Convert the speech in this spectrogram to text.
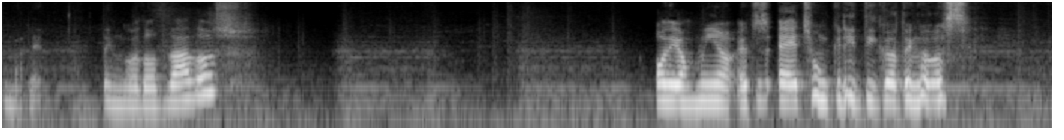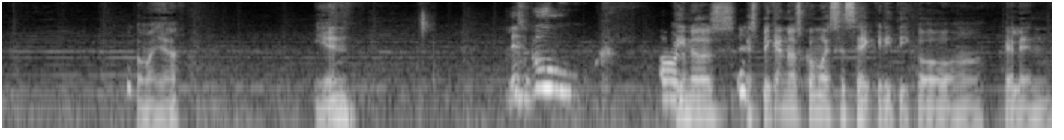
Vale. Tengo dos dados. Oh, Dios mío, esto es- he hecho un crítico, tengo dos. Toma ya. Bien. ¡Let's go! Vámonos. Dinos, explícanos cómo es ese crítico, Helen.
